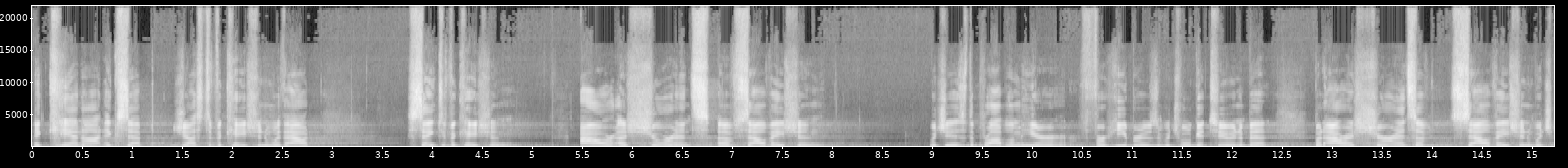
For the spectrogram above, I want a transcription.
It cannot accept justification without sanctification. Our assurance of salvation, which is the problem here for Hebrews, which we'll get to in a bit, but our assurance of salvation, which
